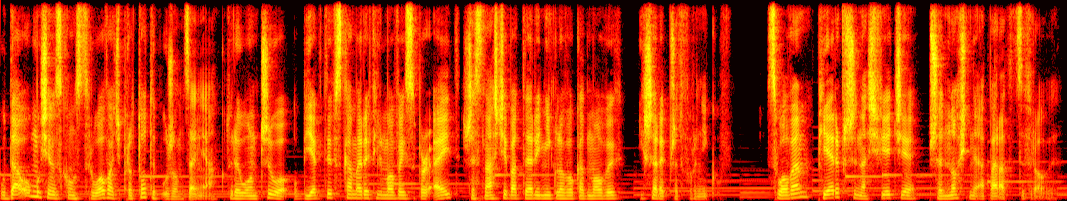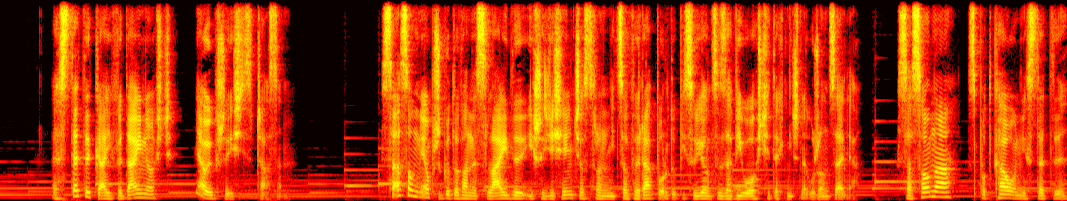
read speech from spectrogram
udało mu się skonstruować prototyp urządzenia, które łączyło obiektyw z kamery filmowej Super 8, 16 baterii niklowo-kadmowych i szereg przetworników. Słowem, pierwszy na świecie przenośny aparat cyfrowy. Estetyka i wydajność miały przyjść z czasem. Sasson miał przygotowane slajdy i 60-stronnicowy raport opisujący zawiłości techniczne urządzenia. Sassona spotkało niestety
